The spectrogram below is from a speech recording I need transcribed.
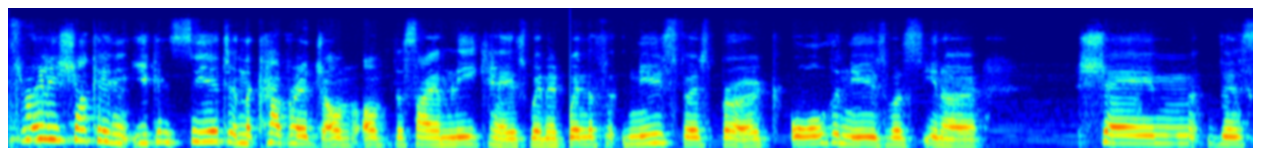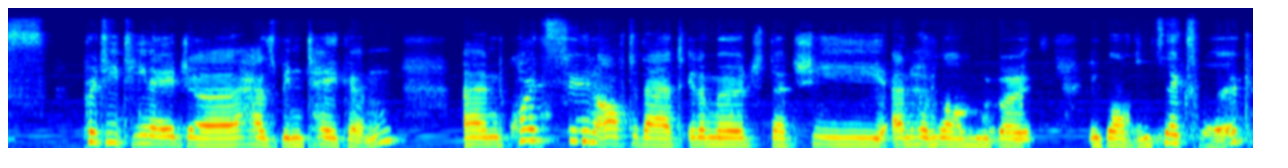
It's really shocking. You can see it in the coverage of, of the Siam Lee case when it when the f- news first broke. All the news was, you know, shame. This pretty teenager has been taken, and quite soon after that, it emerged that she and her mom were both involved in sex work,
